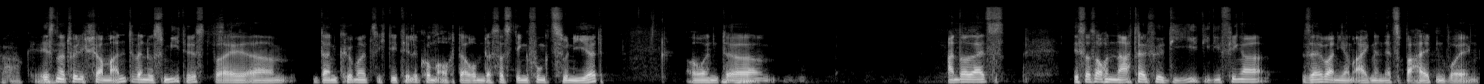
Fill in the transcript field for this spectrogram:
Ah, okay. Ist natürlich charmant, wenn du es mietest, weil ähm, dann kümmert sich die Telekom auch darum, dass das Ding funktioniert. Und mhm. äh, andererseits ist das auch ein Nachteil für die, die die Finger selber in ihrem eigenen Netz behalten wollen,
